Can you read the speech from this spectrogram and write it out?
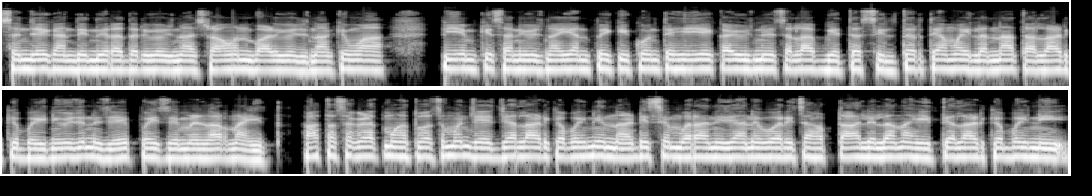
संजय गांधी निराधार योजना श्रावण बाळ योजना किंवा पी एम किसान योजना यांपैकी कोणत्याही एका योजनेचा लाभ घेत असतील तर त्या महिलांना आता लाडकी बहीण योजनेचे पैसे मिळणार नाहीत. आता सगळ्यात महत्त्वाचं म्हणजे ज्या लाडक्या बहिणींना डिसेंबर आणि जानेवारी जानेवारीचा हप्ता आलेला नाही त्या लाडक्या बहिणी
